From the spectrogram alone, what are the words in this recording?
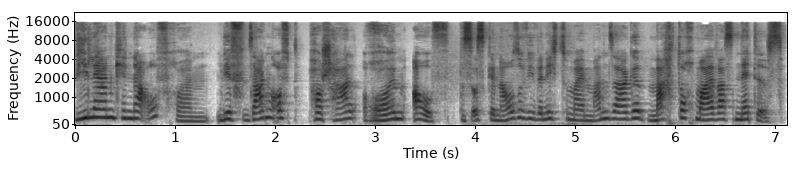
Wie lernen Kinder aufräumen? Wir sagen oft pauschal, räum auf. Das ist genauso wie wenn ich zu meinem Mann sage, mach doch mal was Nettes.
